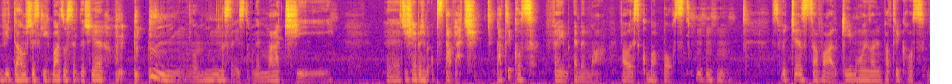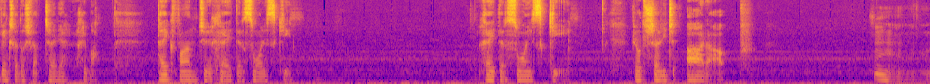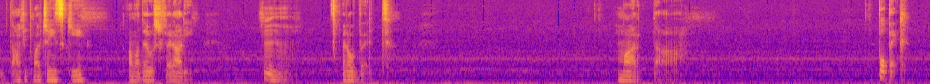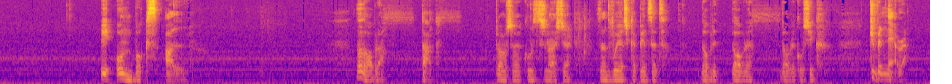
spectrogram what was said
Witam wszystkich bardzo serdecznie. Z tej strony Maci. E, Dzisiaj będziemy obstawiać Patrykos Fame MMA VS Kuba Post. Zwycięzca walki, moim zdaniem Patrykos większe doświadczenie chyba. Take Fan czy Hater Słoński? Hater Słoński. Piotr Szeli czy Arab? Hmm. Dawid Malczyński. Amadeusz Ferrari. Hmm. Robert. Marta. Popek i Unbox All. No dobra. Tak. Proszę, kurs 13. Za dwójeczkę 500. Dobry, dobry. Dobry kursik. Juvenera.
